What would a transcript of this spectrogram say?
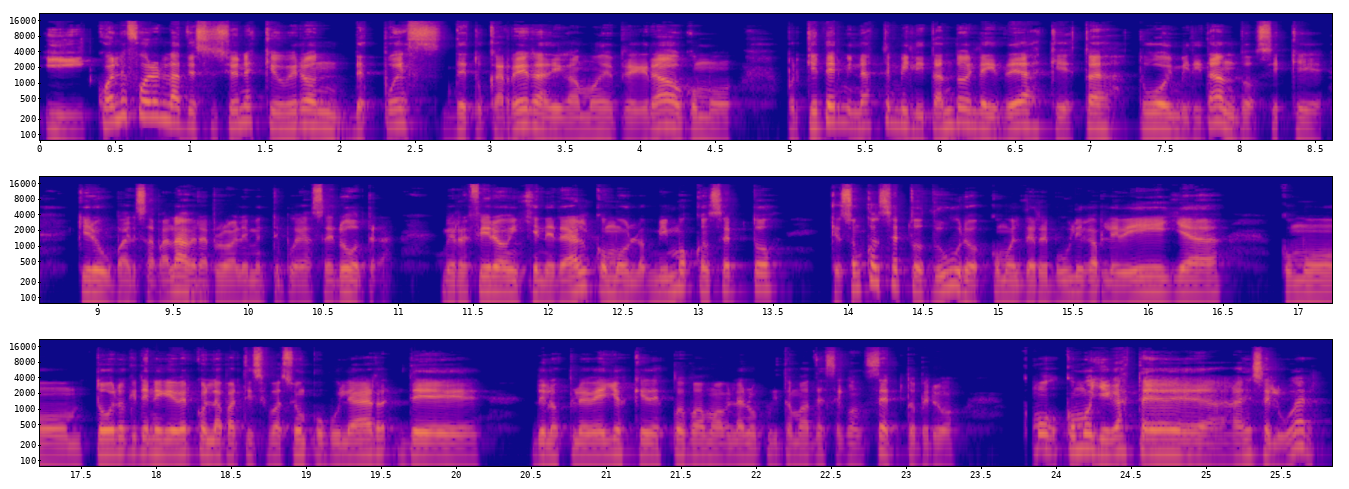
¿Y cuáles fueron las decisiones que hubieron después de tu carrera, digamos, de pregrado? Como, ¿Por qué terminaste militando en las ideas que estás tú hoy militando? Si es que quiero ocupar esa palabra, probablemente pueda ser otra. Me refiero en general como los mismos conceptos, que son conceptos duros, como el de República Plebeya, como todo lo que tiene que ver con la participación popular de, de los plebeyos, que después vamos a hablar un poquito más de ese concepto, pero ¿cómo, cómo llegaste a ese lugar?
